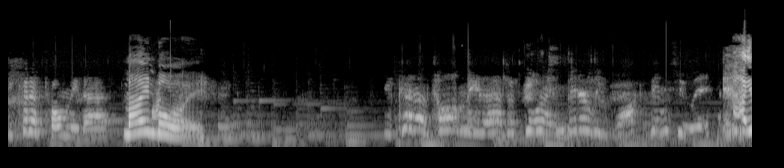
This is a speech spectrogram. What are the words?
You could have told me that. Mind boy. You could have told me that before I literally walked into it. I,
